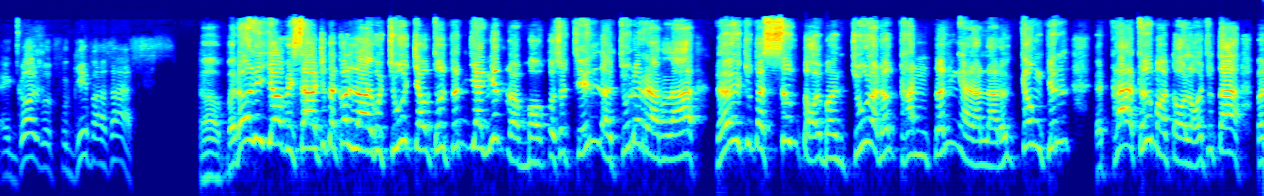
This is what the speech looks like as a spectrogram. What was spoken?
and God will forgive us. us. Ờ, và đó lý do vì sao chúng ta có lời của Chúa trong thư tín gian nhất là một câu số 9 là Chúa nói rằng là nếu chúng ta xưng tội mình Chúa là đấng thanh tín ngài là là đấng công chính để tha thứ mọi tội lỗi chúng ta và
